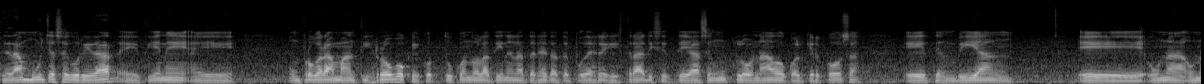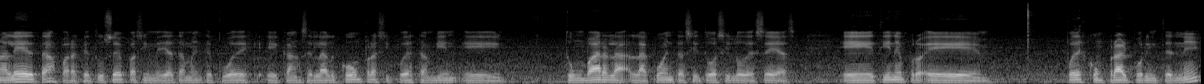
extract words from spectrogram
te da mucha seguridad, eh, tiene un programa antirrobo que tú cuando la tienes en la tarjeta te puedes registrar y si te hacen un clonado o cualquier cosa, te envían una, una, alerta para que tú sepas inmediatamente puedes cancelar compras y puedes también tumbar la, la cuenta si tú así lo deseas. Eh, tiene, eh, puedes comprar por internet,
